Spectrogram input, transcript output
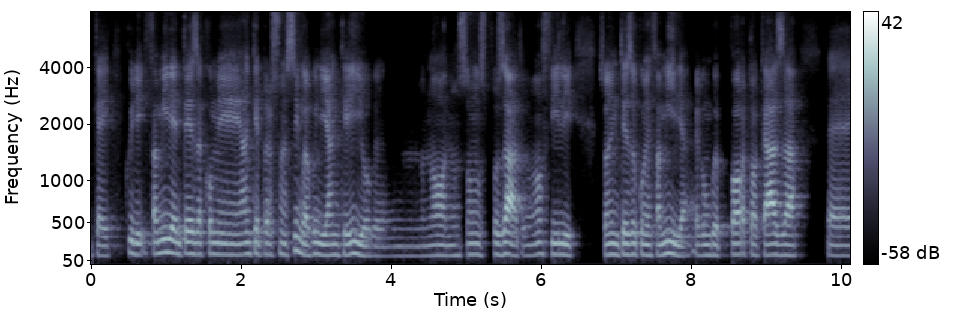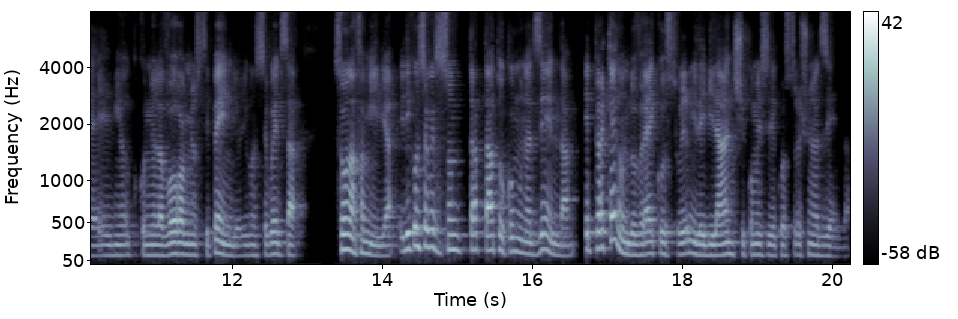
Ok? Quindi famiglia intesa come anche persona singola, quindi anche io che non, ho- non sono sposato, non ho figli, sono inteso come famiglia e comunque porto a casa eh, il mio, col mio lavoro il mio stipendio, di conseguenza sono una famiglia e di conseguenza sono trattato come un'azienda. E perché non dovrei costruirmi dei bilanci come si costruisce un'azienda?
